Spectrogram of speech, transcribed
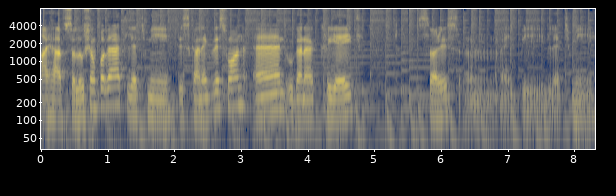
I have solution for that. Let me disconnect this one and we're gonna create sorry um, maybe let me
